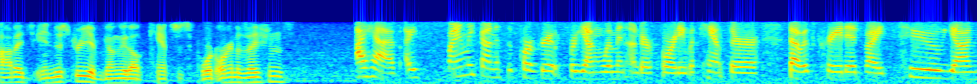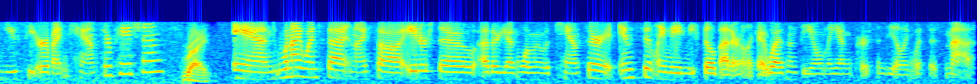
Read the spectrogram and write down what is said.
cottage industry of young adult cancer support organizations? I have. I finally found a support group for young women under 40 with cancer that was created by two young UC Irvine cancer patients. Right. And when I went to that and I saw eight or so other young women with cancer, it instantly made me feel better. Like I wasn't the only young person dealing with this mess.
